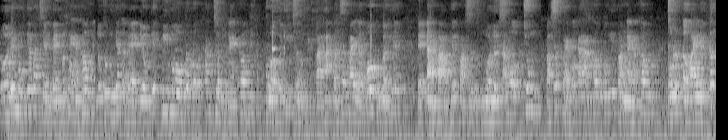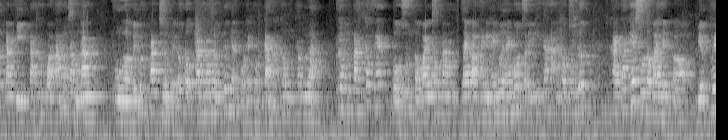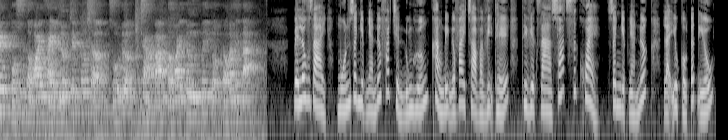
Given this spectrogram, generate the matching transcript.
Đối với mục tiêu phát triển bền vững ngành hàng không, nội dung thứ nhất là về điều tiết quy mô tốc độ tăng trưởng của ngành hàng không phù hợp với thị trường và hạ tầng sân bay là vô cùng cần thiết để đảm bảo hiệu quả sử dụng nguồn lực xã hội chung và sức khỏe của các hàng không cũng như toàn ngành hàng không. Số lượng tàu bay được cấp đăng ký tăng không quá 8% một năm, phù hợp với mức tăng trưởng về tốc độ tăng năng lực tiếp nhận của hệ thống cảng hàng không theo quy hoạch không tăng cấp phép bổ sung tàu bay trong năm giai đoạn 2020-21 cho đến khi các hãng không trong nước khai thác hết số tàu bay hiện có. Việc thuê bổ sung tàu bay phải dựa trên cơ sở số lượng trả bán tàu bay tương với tàu bay hiện tại. Về lâu dài, muốn doanh nghiệp nhà nước phát triển đúng hướng, khẳng định được vai trò và vị thế thì việc ra soát sức khỏe doanh nghiệp nhà nước là yêu cầu tất yếu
